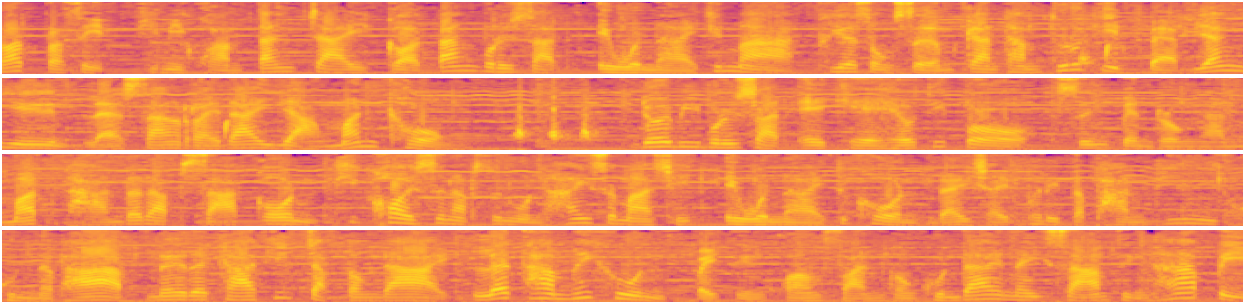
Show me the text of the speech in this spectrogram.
รอดประสิทธิ์ที่มีความตั้งใจก่อตั้งบริษัทเอวานายขึ้นมา เพื่อส่งเสริมการทำธุรกิจแบบยั่งยืน และสร้างรายได้อย่างมั่นคง โดยมีบริษัท AK Healthy Pro ซึ่งเป็นโรงงานมาตรฐานระดับสากล ที่คอยสนับสนุนให้สมาชิกเอวานายทุกคนได้ใช้ผลิตภัณฑ์ที่มีคุณภาพ ในราคาที่จับต้องได้ และทำให้คุณไปถึงความฝันของคุณได้ใน 3-5 ปี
